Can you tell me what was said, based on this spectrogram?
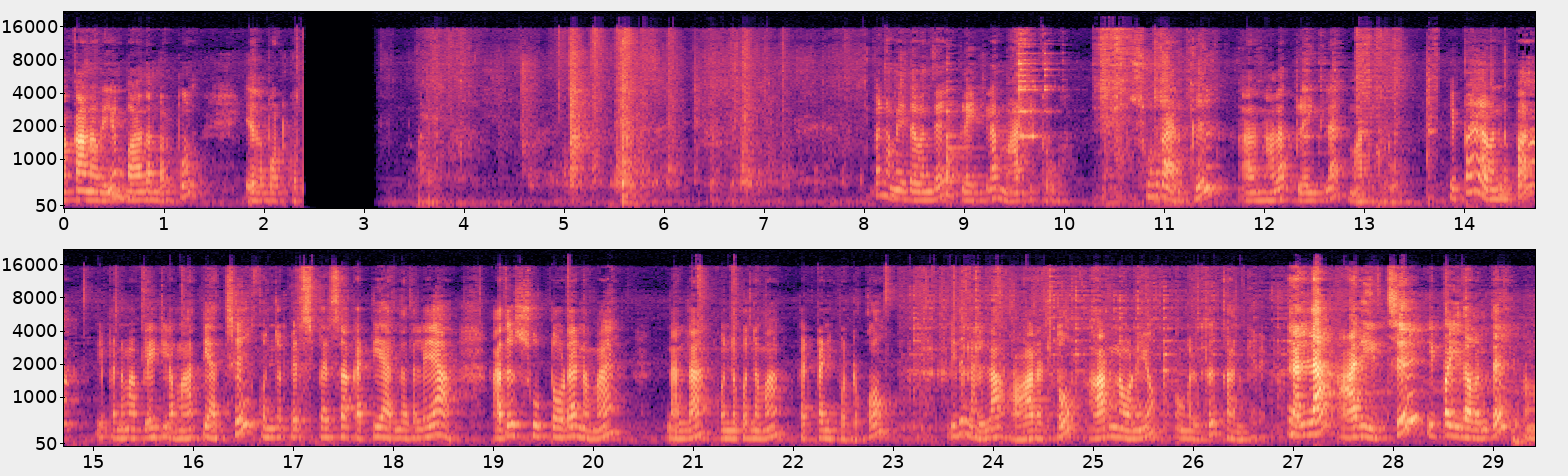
மக்கானவையும் பாதாம் பருப்பும் இதில் போட்டுக்கணும் இப்போ நம்ம இதை வந்து பிளேட்டில் மாற்றிக்கிடுவோம் சூடாக இருக்குது அதனால் பிளேட்டில் மாற்றிக்கிடுவோம் இப்போ வந்துப்பா இப்போ நம்ம பிளேட்டில் மாற்றியாச்சு கொஞ்சம் பெருசு பெருசாக கட்டியாக இருந்தது இல்லையா? அது சூட்டோட நம்ம நல்லா கொஞ்சம் கொஞ்சமாக கட் பண்ணி போட்டிருக்கோம். இது நல்லா ஆறட்டும். ஆறினவுனையும் உங்களுக்கு காமிக்கிறேன். நல்லா ஆறிடுச்சு. இப்போ இதை வந்து நம்ம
